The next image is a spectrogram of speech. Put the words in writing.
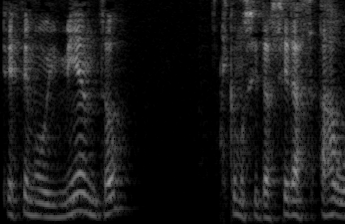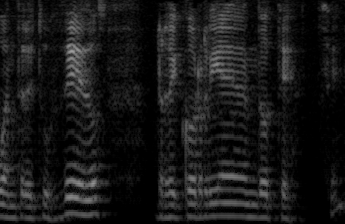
este movimiento es como si trajeras agua entre tus dedos recorriéndote, ¿sí?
